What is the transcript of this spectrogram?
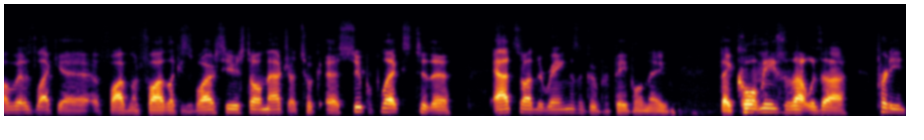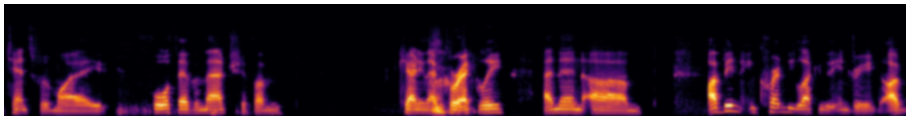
it was like a, a five on five, like a Survivor Series style match. I took a superplex to the outside the ring. as a group of people, and they they caught me. So that was uh, pretty intense for my fourth ever match, if I'm counting that correctly. And then um, I've been incredibly lucky with injury. I've,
